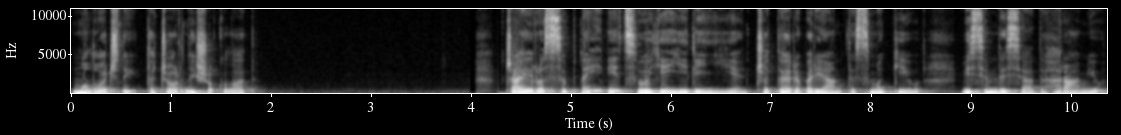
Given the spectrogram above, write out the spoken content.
молочний та чорний шоколад. Чай розсипний від своєї лінії. 4 варіанти смаків 80 грамів,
